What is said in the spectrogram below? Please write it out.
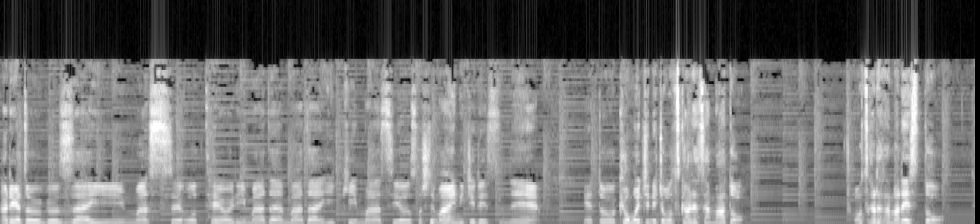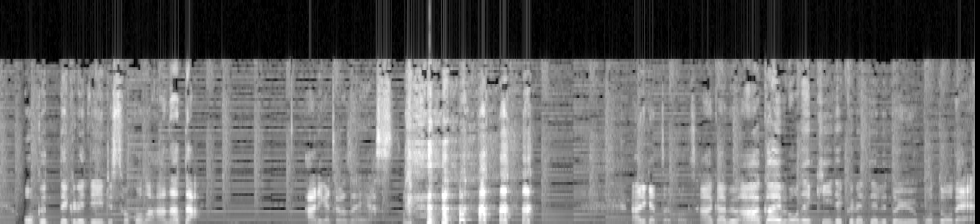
ありがとうございます。お便りまだまだいきますよ。そして毎日ですね、えっと、今日も一日お疲れ様と、お疲れ様ですと、送ってくれているそこのあなた、ありがとうございます。ありがとうございます。アーカイブ、アーカイブもね、聞いてくれてるということで、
